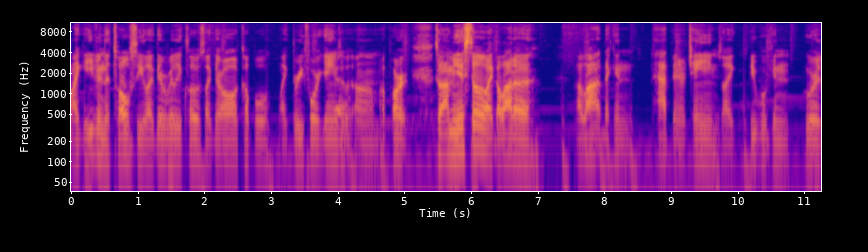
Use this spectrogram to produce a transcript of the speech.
like even the 12th seed. Like they're really close. Like they're all a couple like three four games Yeah. um apart. So I mean, it's still like a lot of a lot that can happen or change. Like people can who are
